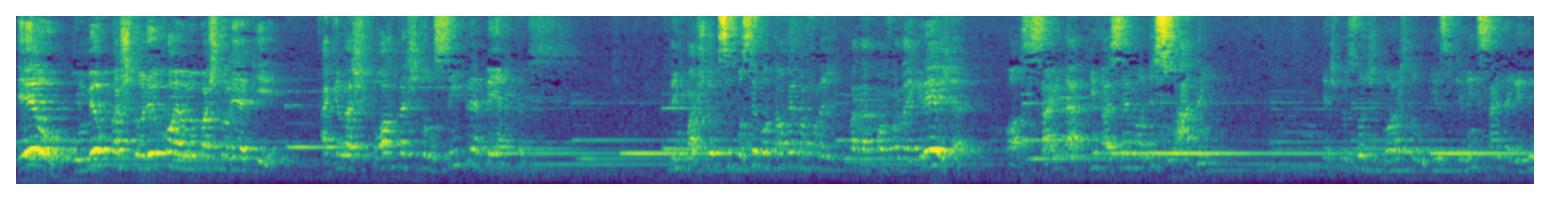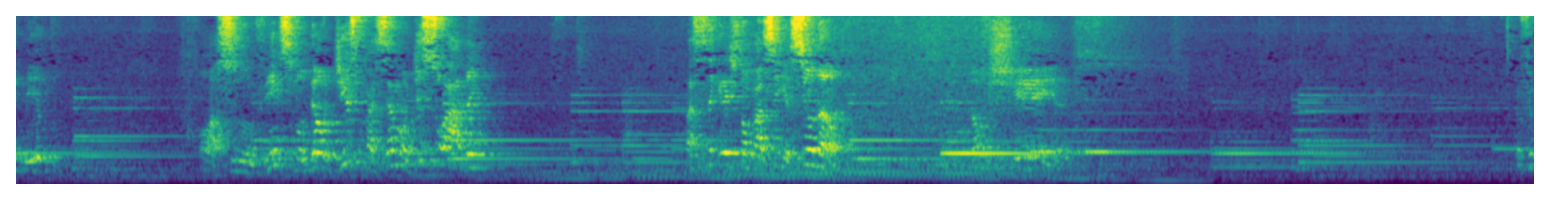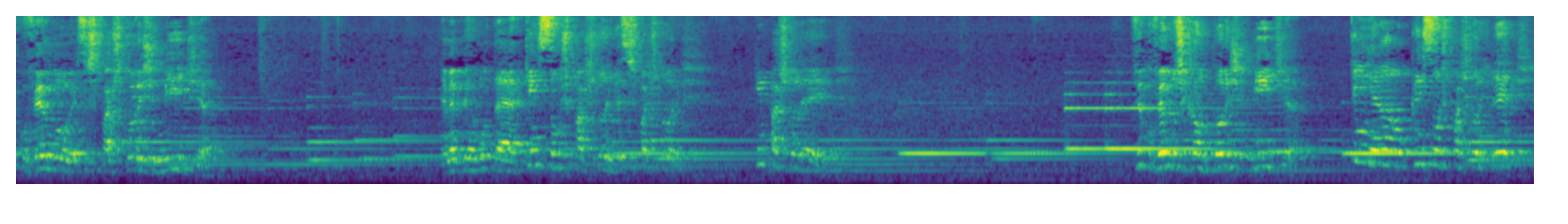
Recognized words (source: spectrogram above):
Eu, o meu pastoreio, qual é o meu pastoreio aqui? Aquelas portas estão sempre abertas. Tem pastor que se você botar o pé para fora, fora da igreja, ó, se sair daqui vai ser amaldiçoado, hein? E as pessoas gostam disso, porque nem saem da igreja, tem medo. Ó, se não vir, se não der o dízimo, vai ser amaldiçoado, hein? Mas as igrejas estão vazias, sim ou não? Estão cheias. Eu fico vendo esses pastores de mídia. A minha pergunta é: quem são os pastores desses pastores? Quem pastoreia eles? Fico vendo os cantores de mídia. Quem, é, quem são os pastores deles?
